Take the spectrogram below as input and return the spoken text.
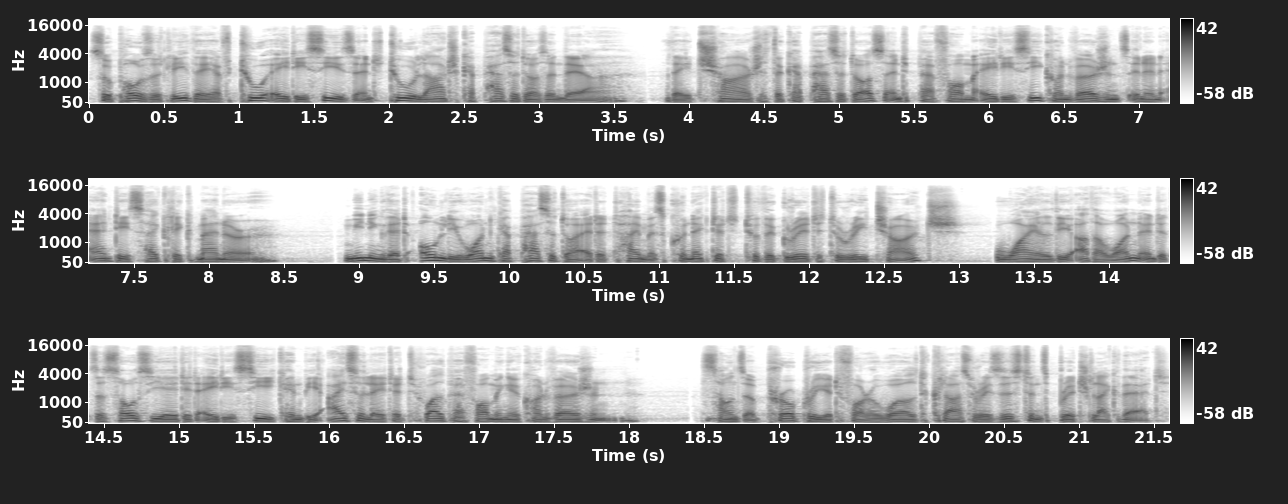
Supposedly they have two ADCs and two large capacitors in there. They charge the capacitors and perform ADC conversions in an anti-cyclic manner, meaning that only one capacitor at a time is connected to the grid to recharge, while the other one and its associated ADC can be isolated while performing a conversion. Sounds appropriate for a world-class resistance bridge like that.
